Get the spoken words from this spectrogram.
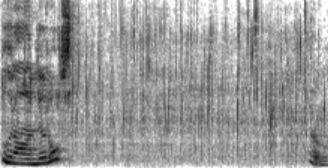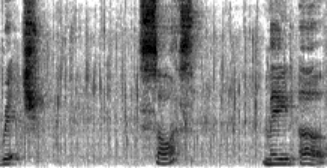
udon noodles, a rich sauce made of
